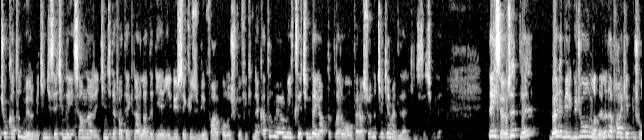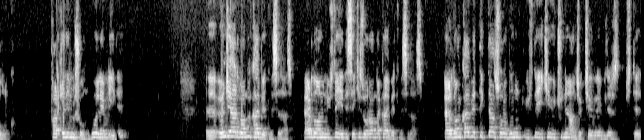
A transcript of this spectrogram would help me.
çok katılmıyorum. İkinci seçimde insanlar ikinci defa tekrarladı diye 700-800 bin fark oluştu fikrine katılmıyorum. İlk seçimde yaptıkları o operasyonu çekemediler ikinci seçimde. Neyse özetle böyle bir gücü olmadığını da fark etmiş olduk. Fark edilmiş oldu. Bu önemliydi. Ee, önce Erdoğan'ın kaybetmesi lazım. Erdoğan'ın %7-8 oranla kaybetmesi lazım. Erdoğan kaybettikten sonra bunun %2-3'ünü ancak çevirebilir. İşte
